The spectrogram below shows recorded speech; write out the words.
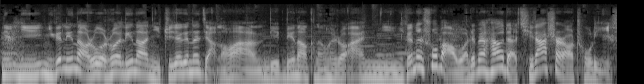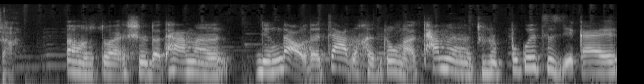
你你你跟领导如果说领导你直接跟他讲的话，领领导可能会说，哎，你你跟他说吧，我这边还有点其他事儿要处理一下。嗯，对，是的，他们领导的架子很重的，他们就是不归自己该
